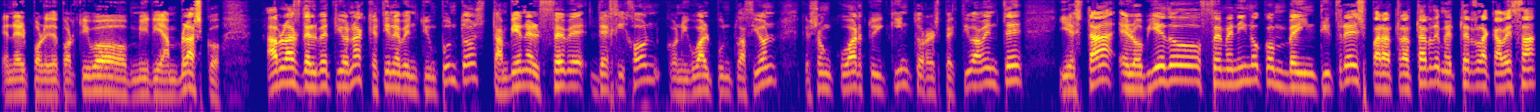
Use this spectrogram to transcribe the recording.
en el Polideportivo Miriam Blasco. Hablas del Betionac, que tiene 21 puntos, también el FEBE de Gijón, con igual puntuación, que son cuarto y quinto respectivamente, y está el Oviedo femenino con 23 para tratar de meter la cabeza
